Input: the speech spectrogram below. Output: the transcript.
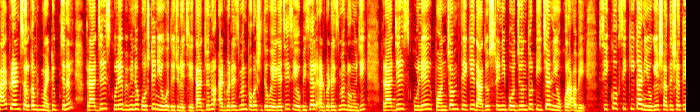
Hi friends welcome to my YouTube channel রাজ্যের স্কুলে বিভিন্ন পোস্টে নিয়োগ হতে চলেছে। তার জন্য অ্যাডভার্টাইজমেন্ট প্রকাশিত হয়ে গেছে। সেই অফিসিয়াল অ্যাডভার্টাইজমেন্ট অনুযায়ী রাজ্যের স্কুলে পঞ্চম থেকে দ্বাদশ শ্রেণি পর্যন্ত টিচার নিয়োগ করা হবে। শিক্ষক, শিক্ষিকা নিয়োগের সাথে সাথে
